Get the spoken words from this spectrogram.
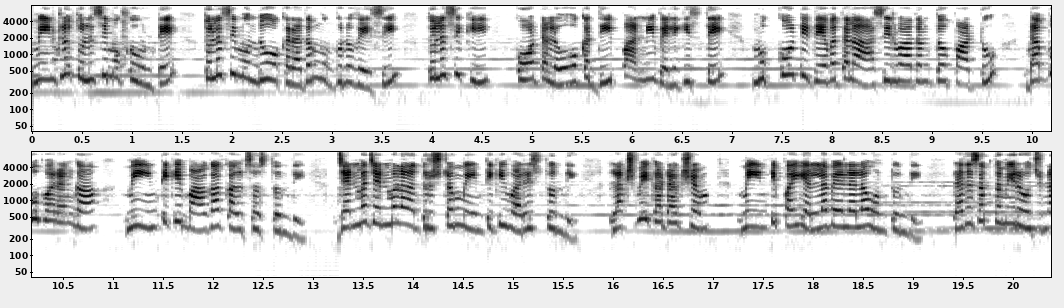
మీ ఇంట్లో తులసి మొక్క ఉంటే తులసి ముందు ఒక రథం ముగ్గును వేసి తులసికి కోటలో ఒక దీపాన్ని వెలిగిస్తే ముక్కోటి దేవతల ఆశీర్వాదంతో పాటు డబ్బు పరంగా మీ ఇంటికి బాగా కలిసొస్తుంది. జన్మ జన్మల అదృష్టం మీ ఇంటికి వరిస్తుంది. లక్ష్మీ కటాక్షం మీ ఇంటిపై ఎల్లవేళలా ఉంటుంది. రథసప్తమి రోజున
